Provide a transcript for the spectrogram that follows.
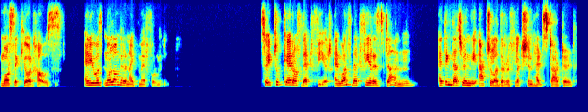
more secure house. And it was no longer a nightmare for me. So it took care of that fear. And once that fear is done, I think that's when the actual other reflection had started.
